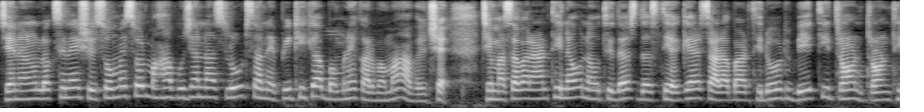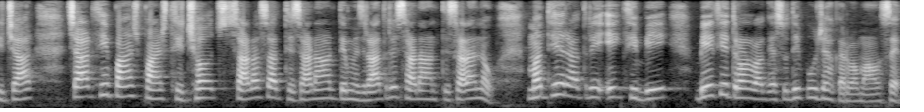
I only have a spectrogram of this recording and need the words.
જેને અનુલક્ષીને શ્રી સોમેશ્વર મહાપૂજાના સ્લોટ્સ અને પીઠિકા બમણે કરવામાં આવેલ છે. જેમાં સવાર આઠથી નવ, નવથી દસ, દસથી અગિયાર, સાડા બારથી દોઢ, બેથી ત્રણ, ત્રણથી ચાર, ચારથી પાંચ, પાંચથી છ, સાડા સાતથી સાડા આઠ તેમજ રાત્રે સાડા આઠથી સાડા નવ મધ્યરાત્રે એકથી બે, બેથી ત્રણ વાગ્યા સુધી પૂજા કરવામાં આવશે.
